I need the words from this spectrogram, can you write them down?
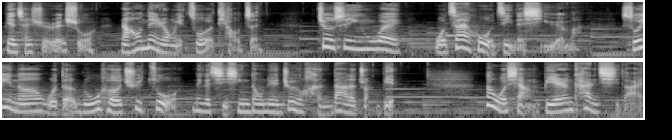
变成雪瑞说，然后内容也做了调整，就是因为我在乎我自己的喜悦嘛。所以呢，我的如何去做那个起心动念就有很大的转变。那我想别人看起来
